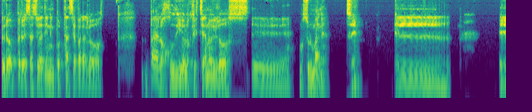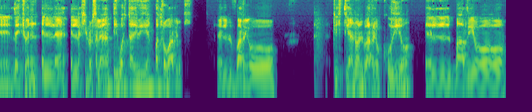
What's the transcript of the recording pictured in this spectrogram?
Pero, pero esa ciudad tiene importancia para los para los judíos, los cristianos y los eh, musulmanes. Sí. El, eh, de hecho, en, la, en, la, Jerusalén antigua está dividida en cuatro barrios. El barrio cristiano, el barrio judío el barrio,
